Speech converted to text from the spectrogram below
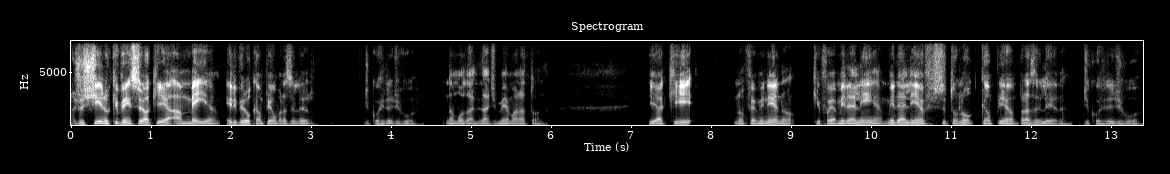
Justino, que venceu aqui a meia, ele virou campeão brasileiro de corrida de rua, na modalidade meia maratona. E aqui, no feminino, que foi a Mirelinha, Mirelinha se tornou campeã brasileira de corrida de rua,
